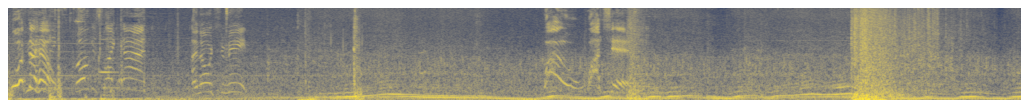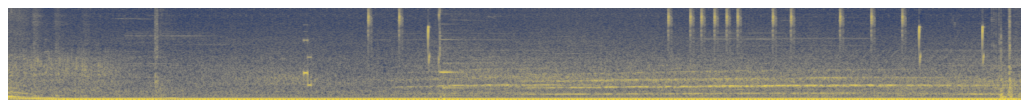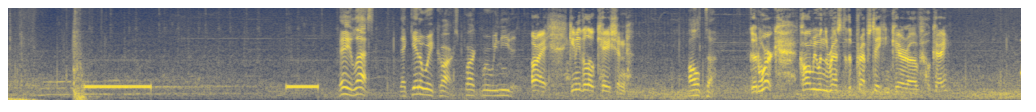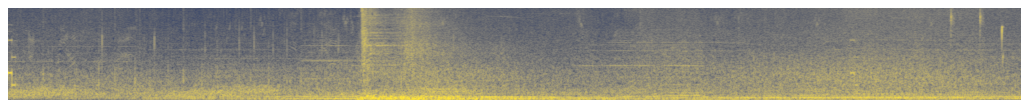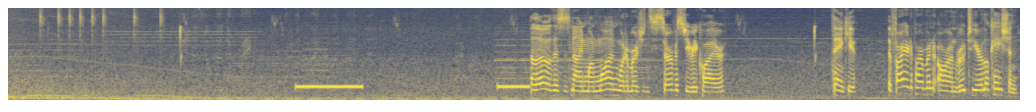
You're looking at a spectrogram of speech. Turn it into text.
What the hell? Bogus like that! I know what you mean. Hey, Les. That getaway car's parked where we need it. All right, give me the location. Alta. Good work. Call me when the rest of the prep's taken care of, okay? Hello, this is 911. What emergency service do you require? Thank you. The fire department are en route to your location.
